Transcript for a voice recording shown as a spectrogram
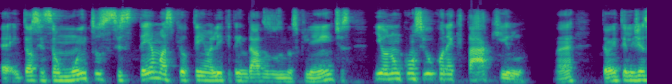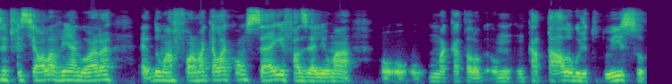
É, então, assim, são muitos sistemas que eu tenho ali que tem dados dos meus clientes e eu não consigo conectar aquilo. Né? Então, a inteligência artificial ela vem agora é, de uma forma que ela consegue fazer ali uma, uma um, um catálogo de tudo isso,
